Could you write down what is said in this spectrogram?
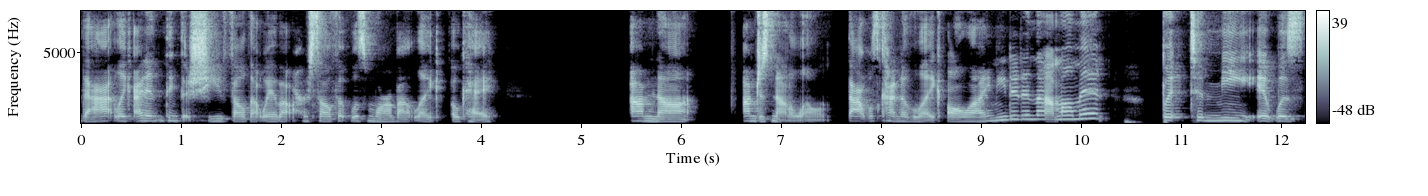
that. Like I didn't think that she felt that way about herself. It was more about like, okay, I'm not, I'm just not alone. That was kind of like all I needed in that moment. But to me, it was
